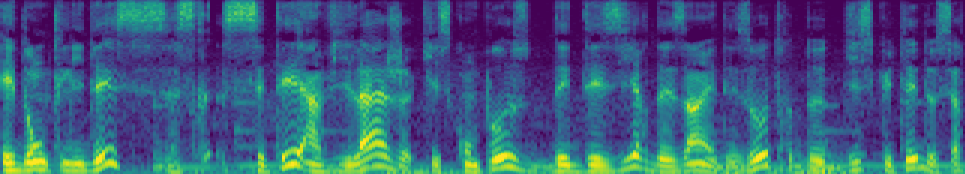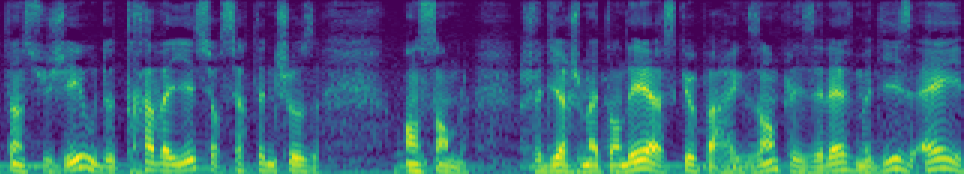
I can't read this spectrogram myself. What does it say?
Et donc l'idée, c'était un village qui se compose des désirs des uns et des autres de discuter de certains sujets ou de travailler sur certaines choses ensemble. Je veux dire, je m'attendais à ce que par exemple les élèves me disent, hey,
